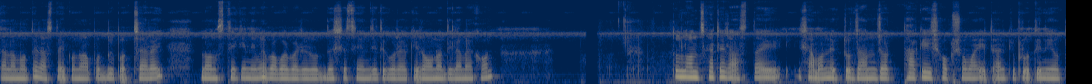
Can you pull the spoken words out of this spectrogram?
সালামতে রাস্তায় কোনো আপদ বিপদ ছাড়াই লঞ্চ থেকে নেমে বাবার বাড়ির উদ্দেশ্যে সিএনজিতে করে আর কি রওনা দিলাম এখন। তো লঞ্চ ঘাটের রাস্তায় সামান্য একটু যানজট থাকেই সব সময়, এটা আর কি প্রতিনিয়ত।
